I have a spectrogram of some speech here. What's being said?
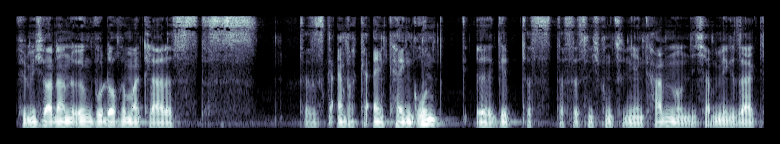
für mich war dann irgendwo doch immer klar, dass, dass, dass es einfach kein, keinen Grund äh, gibt, dass, dass das nicht funktionieren kann. Und ich habe mir gesagt,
